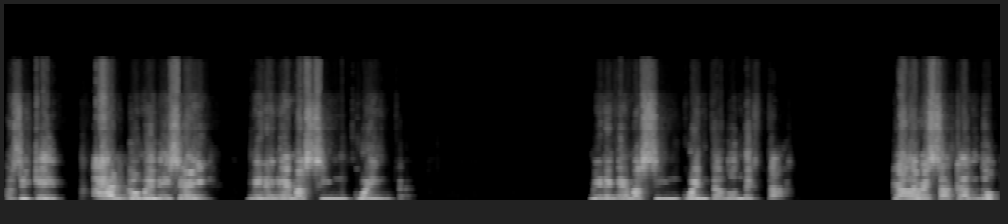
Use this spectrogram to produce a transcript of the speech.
Así que algo me dice ahí, miren EMA 50. Miren EMA 50, ¿dónde está? Cada vez sacando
